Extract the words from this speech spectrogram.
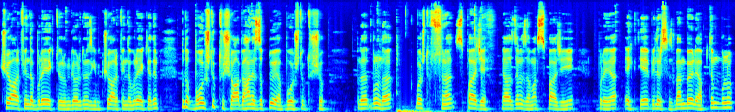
Q harfini de buraya ekliyorum. Gördüğünüz gibi Q harfini de buraya ekledim. Bu da boşluk tuşu abi. Hani zıplıyor ya boşluk tuşu. Bu da, bunu da boşluk tuşuna space yazdığınız zaman space'yi buraya ekleyebilirsiniz. Ben böyle yaptım. Bunu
